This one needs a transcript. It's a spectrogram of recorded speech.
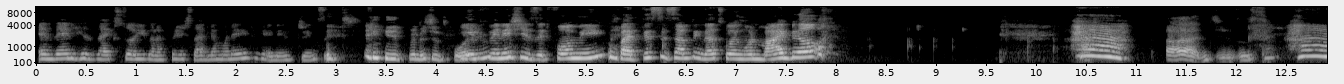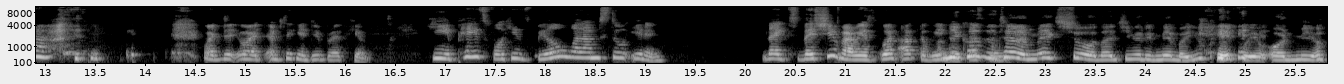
And then he's like, So you're gonna finish that lemonade? And he drinks it. he finishes it for he you. finishes it for me, but this is something that's going on my bill. Ah. Ah, Jesus. what, did, what? I'm taking a deep breath here. He pays for his bill while I'm still eating. Like the chivalry is going out the window. Because the point. teller make sure that you remember you paid for your own meal.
